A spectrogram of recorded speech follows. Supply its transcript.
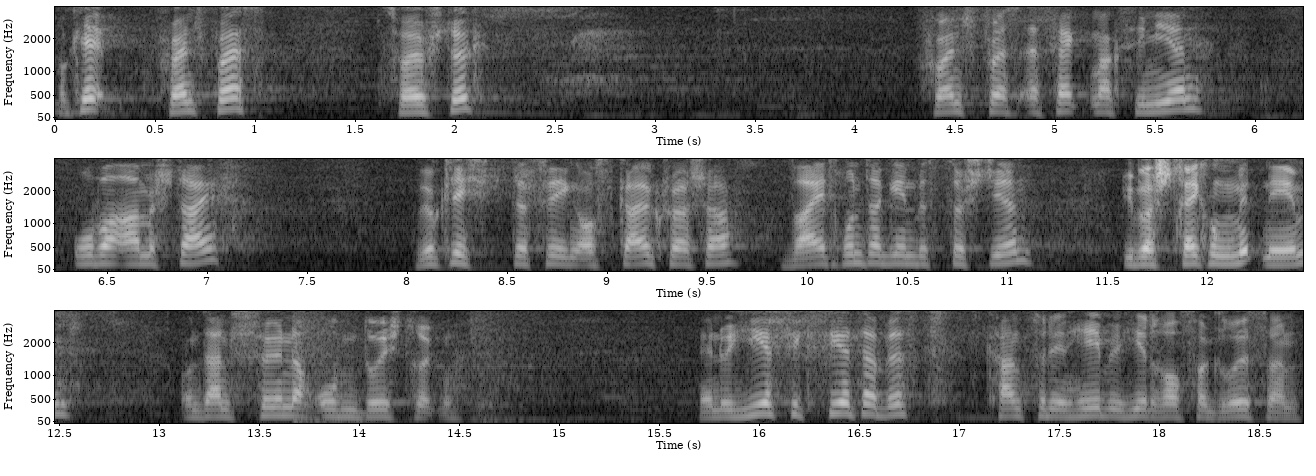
Okay, French Press. Zwölf Stück. French Press Effekt maximieren. Oberarme steif. Wirklich deswegen auch Skull Crusher. Weit runtergehen bis zur Stirn. Überstreckung mitnehmen und dann schön nach oben durchdrücken. Wenn du hier fixierter bist, kannst du den Hebel hier drauf vergrößern.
